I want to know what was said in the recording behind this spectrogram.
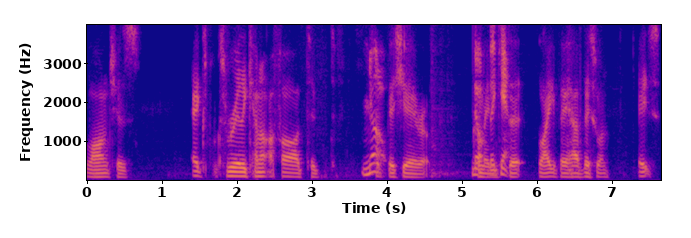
launches. Xbox really cannot afford to, to no this year up. No, they can't. That, like they have this one. It's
